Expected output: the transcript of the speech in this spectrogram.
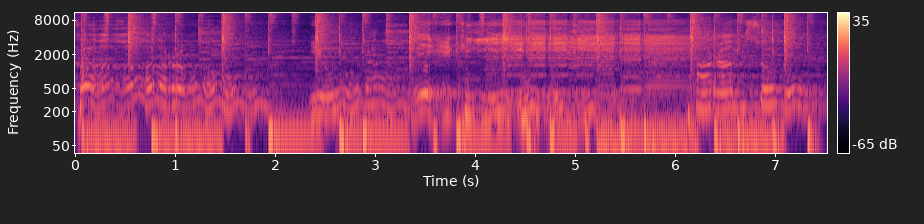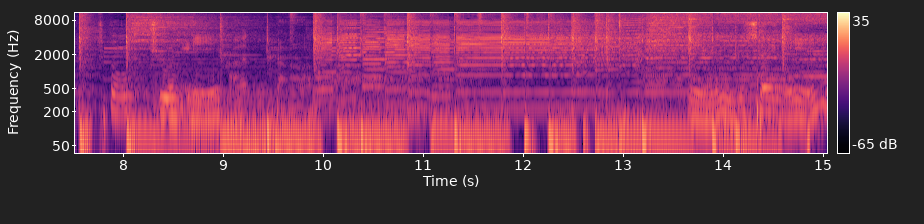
걸어온 유랑의 길 바람 속에 청춘이 한다. 인생이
